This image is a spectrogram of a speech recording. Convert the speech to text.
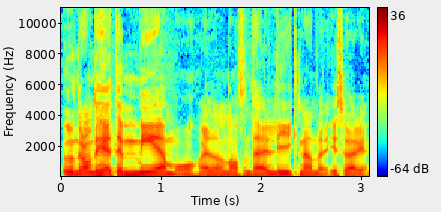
Undrar om det heter Memo eller något sånt där liknande i Sverige.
